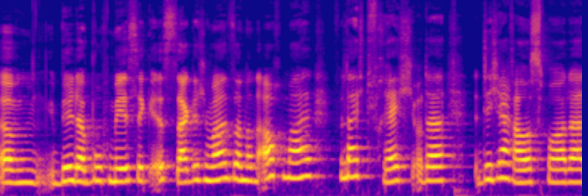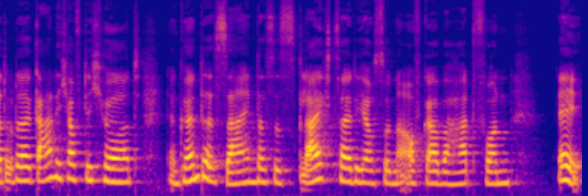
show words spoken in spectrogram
ähm, bilderbuchmäßig ist, sag ich mal, sondern auch mal vielleicht frech oder dich herausfordert oder gar nicht auf dich hört, dann könnte es sein, dass es gleichzeitig auch so eine Aufgabe hat von, hey,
